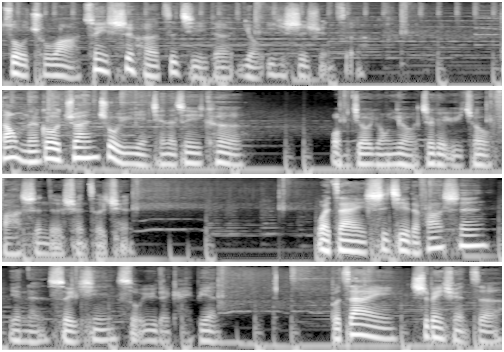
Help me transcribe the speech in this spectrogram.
做出啊最适合自己的有意识选择。当我们能够专注于眼前的这一刻，我们就拥有这个宇宙发生的选择权。外在世界的发生也能随心所欲的改变，不再是被选择、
